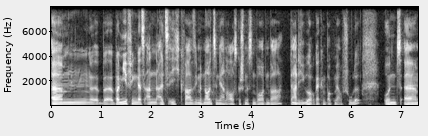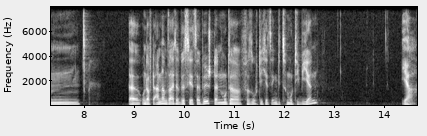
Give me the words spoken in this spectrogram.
Ja. Ähm, bei mir fing das an, als ich quasi mit 19 Jahren rausgeschmissen worden war. Da hatte ich mhm. überhaupt gar keinen Bock mehr auf Schule. Und, ähm, äh, und auf der anderen Seite wirst du jetzt erwischt, deine Mutter versucht dich jetzt irgendwie zu motivieren. Ja,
